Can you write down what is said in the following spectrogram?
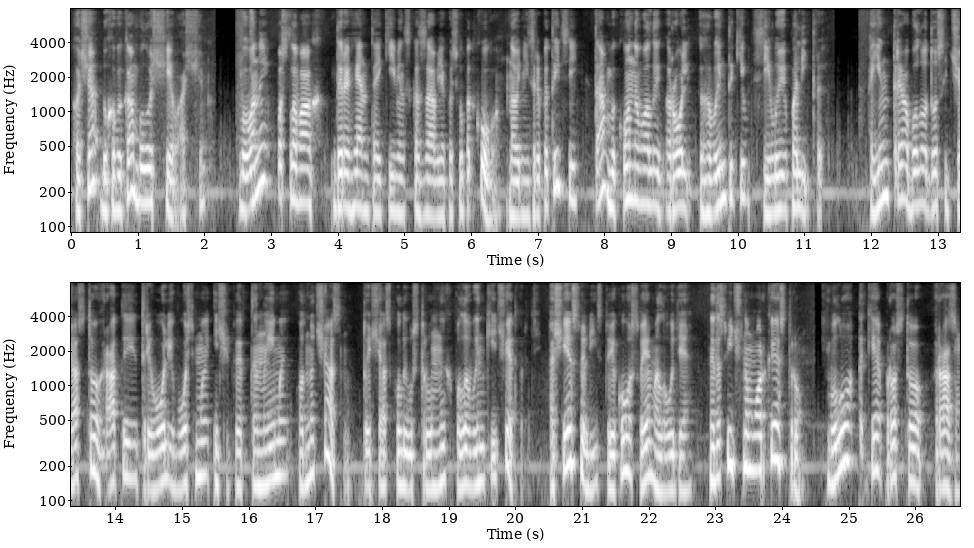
Хоча духовикам було ще важче. Бо вони, по словах диригента, який він сказав якось випадково на одній з репетицій, там виконували роль гвинтиків цілої палітри а їм треба було досить часто грати тріолі восьми і четвертиними одночасно, в той час, коли у струнних половинки і четверті, а ще соліст, у якого своя мелодія. Недосвідченому оркестру було таке просто разом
